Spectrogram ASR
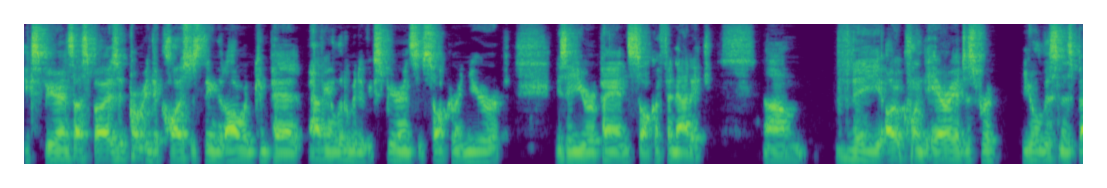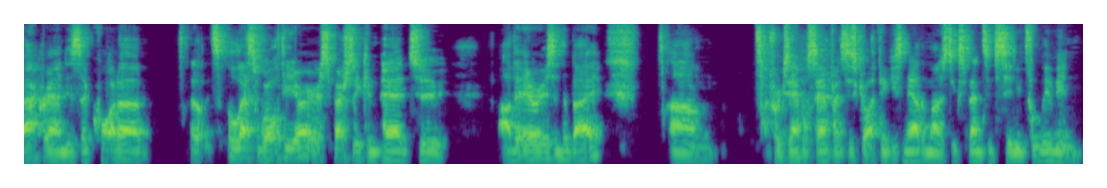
experience. I suppose it's probably the closest thing that I would compare. Having a little bit of experience of soccer in Europe is a European soccer fanatic. Um, the Oakland area, just for your listeners' background, is a quite a it's a less wealthy area, especially compared to other areas of the Bay. Um, for example, San Francisco, I think, is now the most expensive city to live in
